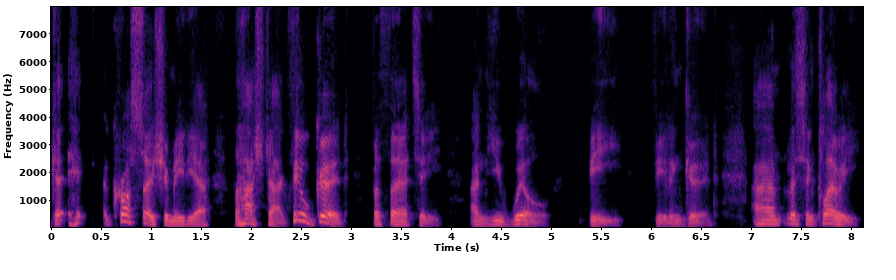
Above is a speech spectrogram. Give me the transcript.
get across social media the hashtag feel good for 30 and you will be feeling good. Um, listen, Chloe,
